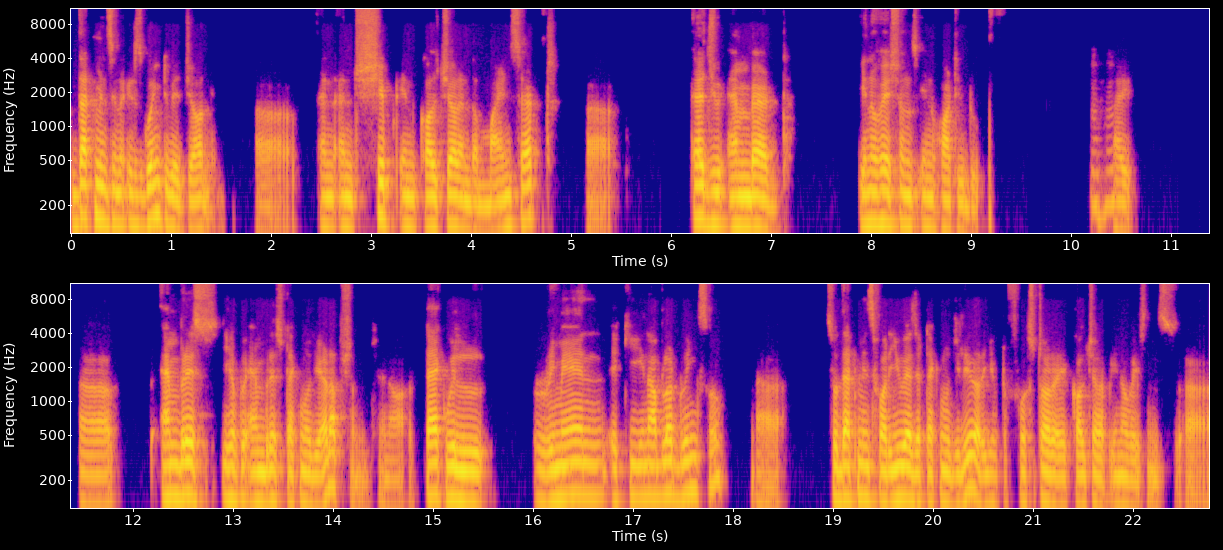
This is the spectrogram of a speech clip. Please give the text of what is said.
that means you know it's going to be a journey uh, and and shift in culture and the mindset uh, as you embed innovations in what you do. Mm-hmm. Right. Uh, embrace you have to embrace technology adoption. You know, tech will remain a key enabler doing so. Uh, so that means for you as a technology leader, you have to foster a culture of innovations uh,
